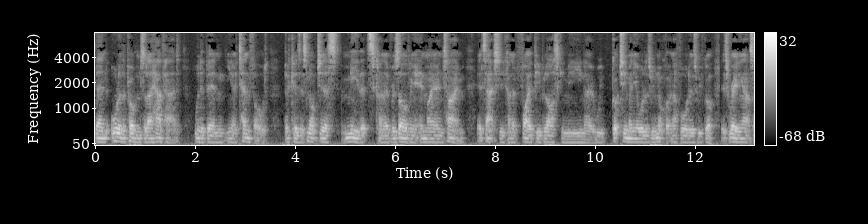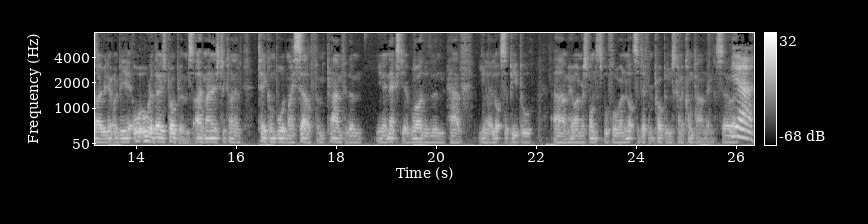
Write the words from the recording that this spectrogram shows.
then all of the problems that I have had would have been you know tenfold because it's not just me that's kind of resolving it in my own time. It's actually kind of five people asking me, you know, we've got too many orders, we've not got enough orders, we've got it's raining outside, we don't want to be here. All, all of those problems I've managed to kind of take on board myself and plan for them, you know, next year rather than have, you know, lots of people um, who I'm responsible for and lots of different problems kind of compounding. So uh, Yeah.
